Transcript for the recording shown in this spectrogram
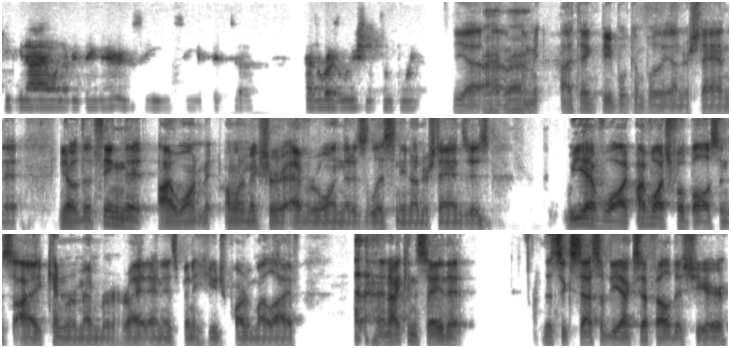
keeping an eye on everything there and seeing seeing if it uh, has a resolution at some point. Yeah, right, right. I mean, I think people completely understand that. You know, the thing that I want, I want to make sure everyone that is listening understands is we have watched i've watched football since i can remember right? And it's been a huge part of my life. And i can say that the success of the xfl this year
